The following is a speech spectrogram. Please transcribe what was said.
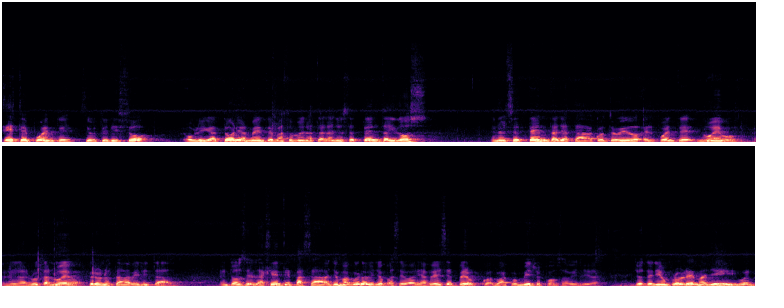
este puente se utilizó obligatoriamente más o menos hasta el año 72. En el 70 ya estaba construido el puente nuevo, la ruta nueva, pero no estaba habilitado. Entonces la gente pasaba, yo me acuerdo que yo pasé varias veces, pero bajo mi responsabilidad. Yo tenía un problema allí y bueno,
